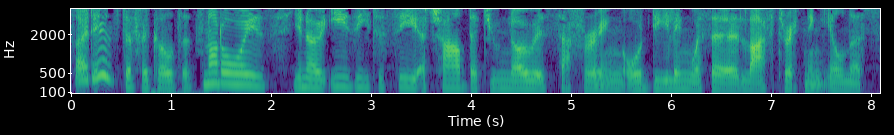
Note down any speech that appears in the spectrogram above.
So it is difficult. It's not always, you know, easy to see a child that you know is suffering or dealing with a life-threatening illness.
